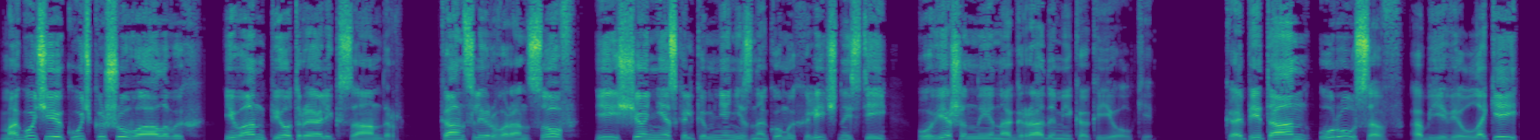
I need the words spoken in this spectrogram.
Могучая кучка Шуваловых, Иван, Петр и Александр, канцлер Воронцов и еще несколько мне незнакомых личностей, увешанные наградами, как елки. «Капитан Урусов», — объявил лакей,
